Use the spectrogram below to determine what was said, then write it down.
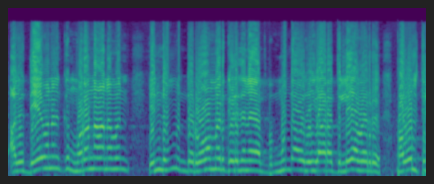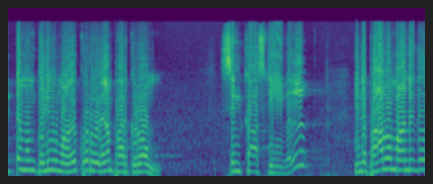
அது தேவனுக்கு முரணானவன் என்றும் இந்த ரோமர் எழுதின மூன்றாவது அதிகாரத்திலே அவர் பவுல் திட்டமும் தெளிவுமாக கூறுகிறதான் பார்க்கிறோம். சின் caused இந்த பாவமானது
